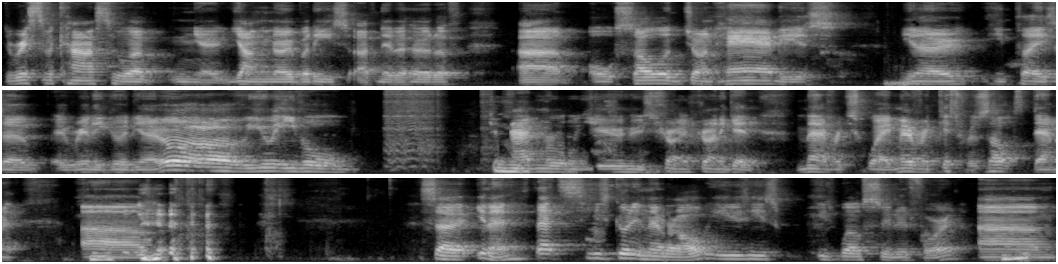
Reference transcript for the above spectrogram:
the rest of the cast, who are you know young nobodies I've never heard of, uh, all solid. Jon Hamm is, you know, he plays a, a really good, you know, oh, you evil Mhm. Admiral you who's trying trying to get Maverick's way. Maverick gets results, damn it. Um, so you know that's he's good in that role. He's he's he's well suited for it. Um,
